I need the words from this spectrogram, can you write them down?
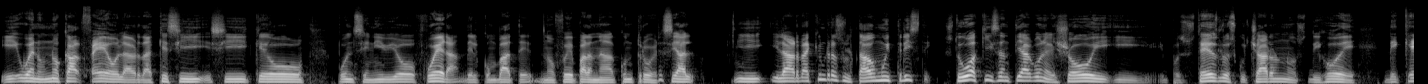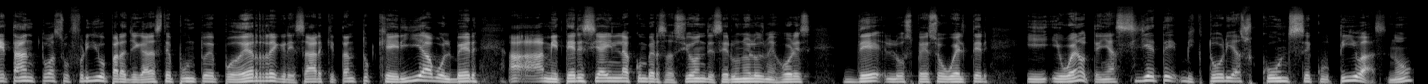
Y bueno, un knockout feo, la verdad que sí, sí quedó Poncinibio fuera del combate, no fue para nada controversial. Y, la verdad que un resultado muy triste. Estuvo aquí Santiago en el show y, pues ustedes lo escucharon, nos dijo de, de qué tanto ha sufrido para llegar a este punto de poder regresar, qué tanto quería volver a, meterse ahí en la conversación de ser uno de los mejores de los peso welter. Y, bueno, tenía siete victorias consecutivas, ¿no?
